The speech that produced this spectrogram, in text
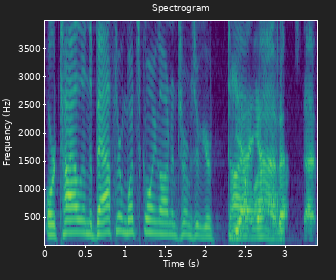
or tile in the bathroom? What's going on in terms of your tile? Yeah, yeah, that's that,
